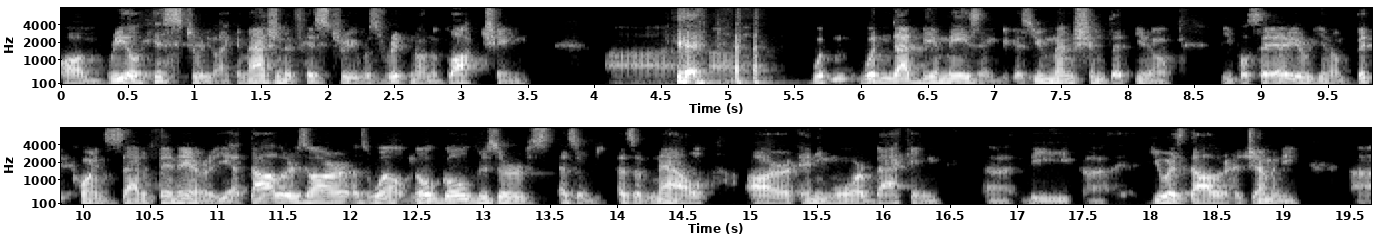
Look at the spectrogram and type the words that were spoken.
of real history. Like, imagine if history was written on a blockchain. Uh, yeah. uh, wouldn't wouldn't that be amazing? Because you mentioned that you know people say, hey, you know, Bitcoin's is out of thin air. Yeah, dollars are as well. No gold reserves as of as of now are anymore backing uh, the U.S. Uh, dollar hegemony. Uh,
